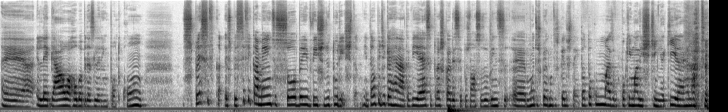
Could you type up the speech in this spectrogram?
é, legal@brasileirinho.com especifica, especificamente sobre visto de turista. Então eu pedi que a Renata viesse para esclarecer para os nossos ouvintes é, muitas perguntas que eles têm. Então eu tô com mais um pouquinho uma listinha aqui, né, Renata?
